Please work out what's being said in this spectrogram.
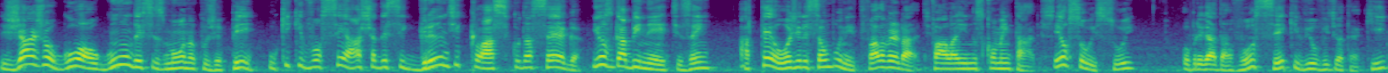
Já jogou algum desses Monaco GP? O que, que você acha desse grande clássico da SEGA? E os gabinetes, hein? Até hoje eles são bonitos, fala a verdade. Fala aí nos comentários. Eu sou o Isui. Obrigado a você que viu o vídeo até aqui.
